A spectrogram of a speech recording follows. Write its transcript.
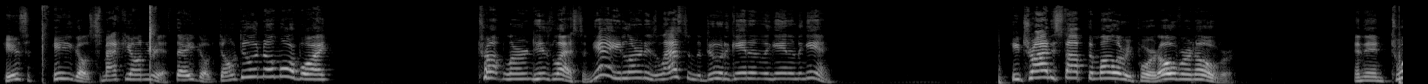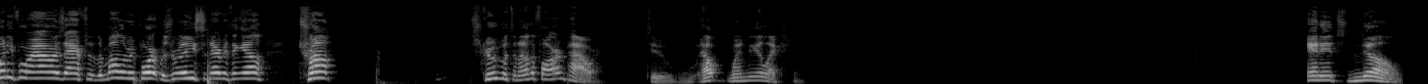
Here's here you go. Smack you on your wrist. There you go. Don't do it no more, boy. Trump learned his lesson. Yeah, he learned his lesson to do it again and again and again. He tried to stop the Mueller report over and over. And then 24 hours after the Mueller report was released and everything else, Trump screwed with another foreign power to help win the election. And it's known.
